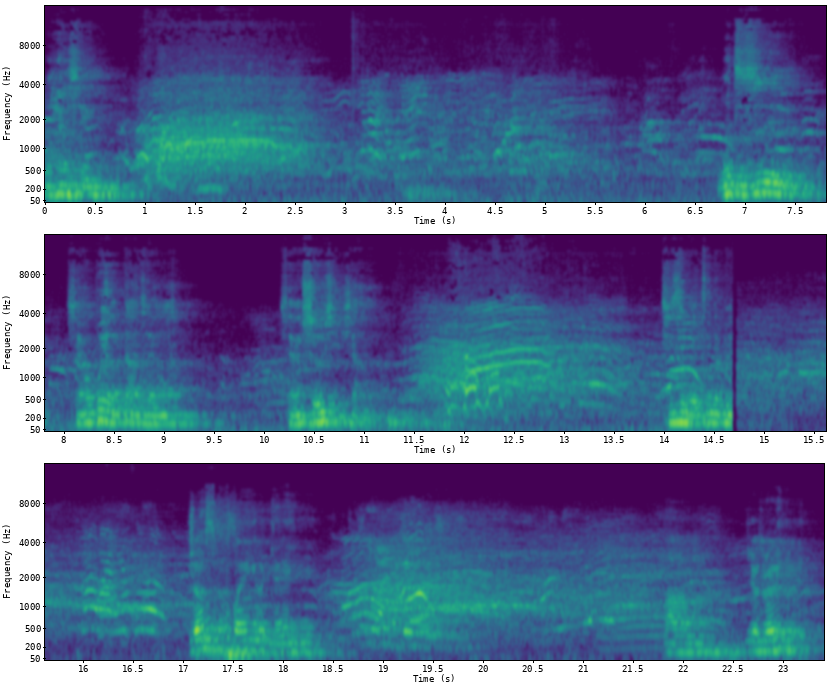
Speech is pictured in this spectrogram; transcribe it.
我还行。我只是想要为了大家，想要休息一下。其实我真的不。Just playing a game. Um, you guys ready?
